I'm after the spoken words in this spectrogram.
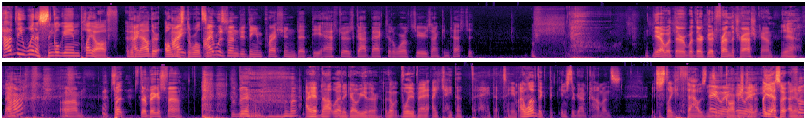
How did they win a single game playoff and then I- now they're almost I, the World Series? I was under the impression that the Astros got back to the World Series uncontested. yeah, with their with their good friend the trash can. yeah, bang. Uh-huh. Um, but it's their biggest fan. I have not let it go either. I don't believe it. I hate that. I hate that team. I love the, the Instagram comments. It's just like thousands Anyway, of garbage anyway, cans. Oh, yeah, yeah, sorry. Anyway.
